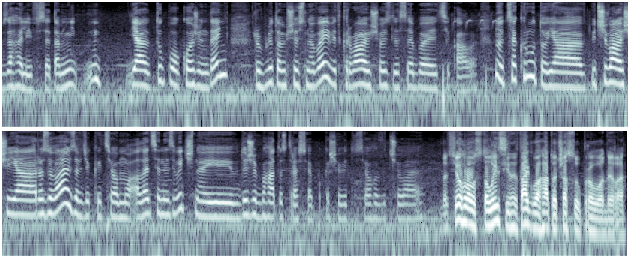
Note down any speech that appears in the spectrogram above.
взагалі все. Там, ні, ну, я тупо кожен день роблю там щось нове і відкриваю щось для себе цікаве. Ну це круто. Я відчуваю, що я розвиваю завдяки цьому, але це незвично і дуже багато стресу я поки що від цього відчуваю. До цього у столиці не так багато часу проводила.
